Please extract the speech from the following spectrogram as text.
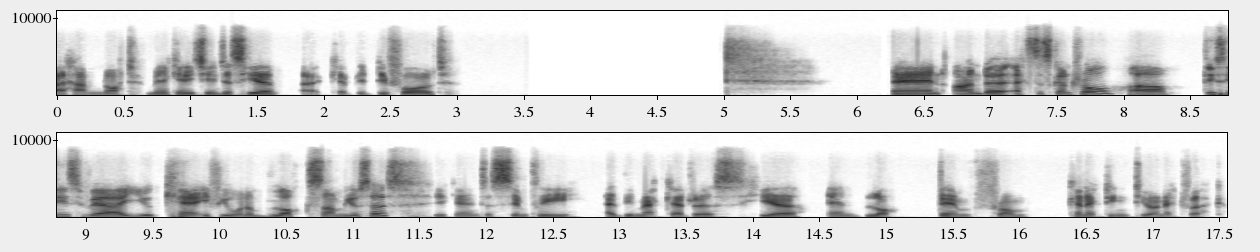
I have not made any changes here. I kept it default. And under access control, uh, this is where you can, if you want to block some users, you can just simply add the MAC address here and block them from connecting to your network.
